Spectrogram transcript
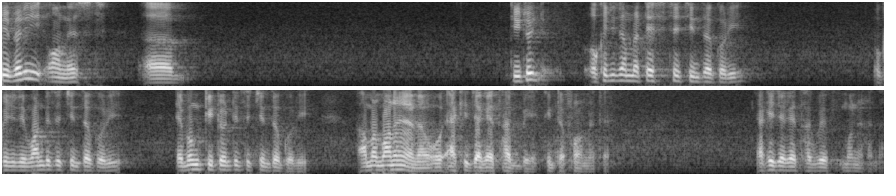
Be very honest T twenty okay যদি আমরা টেস্টে চিন্তা করি, ওকে যদি ওয়ানডেতে চিন্তা করি, এবং টি টোয়েন্টিতে চিন্তা করি, আমার মনে হয় না ও একই জায়গায় থাকবে তিনটা ফর্মেটে একই জায়গায় থাকবে মনে হয় না।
